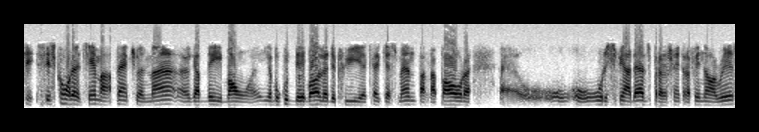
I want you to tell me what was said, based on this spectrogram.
c'est ce qu'on retient, Martin, actuellement. Euh, regardez, bon, il y a beaucoup de débats là, depuis euh, quelques semaines par rapport au, au, récipiendaire du prochain trophée Norris.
